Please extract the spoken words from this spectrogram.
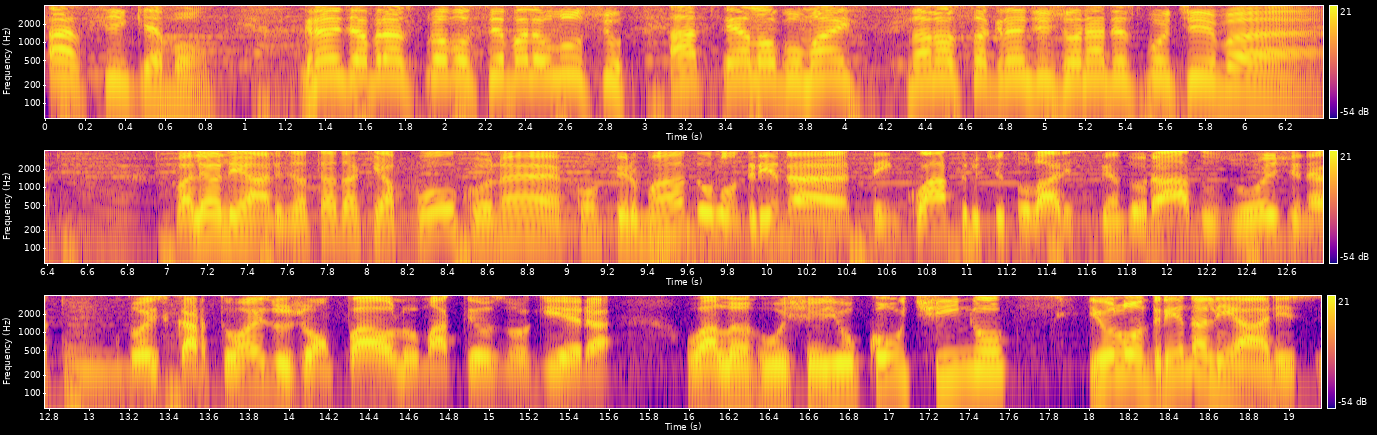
assim que é bom. Grande abraço para você, valeu Lúcio. Até logo mais na nossa grande jornada esportiva. Valeu, Linhares. Até daqui a pouco, né? Confirmando, Londrina tem quatro titulares pendurados hoje, né? Com dois cartões: o João Paulo, o Matheus Nogueira, o Alan Ruschel e o Coutinho. E o Londrina, Linhares,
